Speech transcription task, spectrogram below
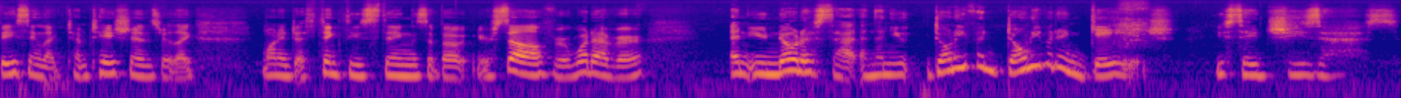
facing like temptations or like wanting to think these things about yourself or whatever, and you notice that, and then you don't even don't even engage. You say, Jesus,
